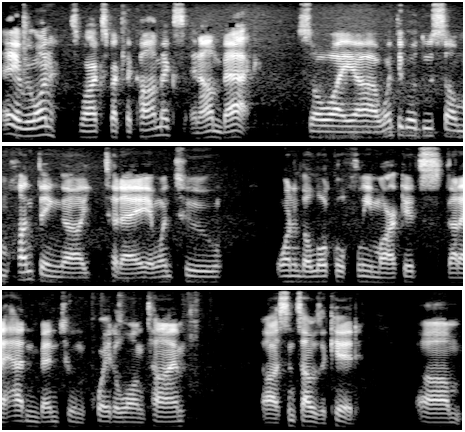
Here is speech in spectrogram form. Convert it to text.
Hey everyone, it's Marc Spector Comics, and I'm back. So I uh, went to go do some hunting uh, today. I went to one of the local flea markets that I hadn't been to in quite a long time, uh, since I was a kid. Um,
